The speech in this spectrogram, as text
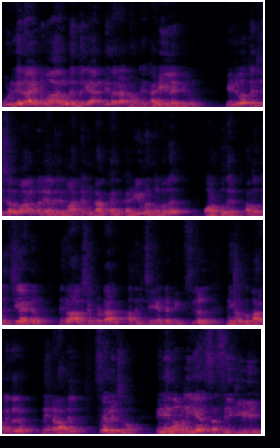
മുഴുവനായിട്ട് മാറും എന്ന് ഗ്യാരണ്ടി തരാൻ നമുക്ക് കഴിയില്ലെങ്കിലും എഴുപത്തഞ്ച് ശതമാനം വരെ അതിൽ മാറ്റം ഉണ്ടാക്കാൻ കഴിയുമെന്നുള്ളത് ഉറപ്പു തരും. അപ്പൊ തീർച്ചയായിട്ടും നിങ്ങൾ ആവശ്യപ്പെട്ടാൽ അതിന് ചെയ്യേണ്ട ടിപ്സുകൾ നിങ്ങൾക്ക് പറഞ്ഞു തരും. നിങ്ങൾ അതിൽ ശ്രമിച്ചു നോക്കും. ഇനി നമ്മൾ ഈ എസ് എസ് സി ജി ഡിയിൽ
